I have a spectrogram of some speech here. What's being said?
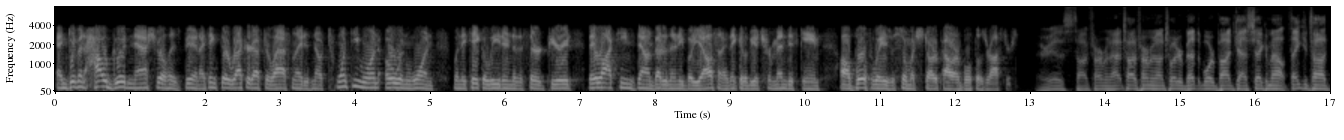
And given how good Nashville has been, I think their record after last night is now 21 0 1 when they take a lead into the third period. They lock teams down better than anybody else, and I think it'll be a tremendous game uh, both ways with so much star power in both those rosters. There he is, Todd Fuhrman. At Todd Fuhrman on Twitter, Bet the Board Podcast. Check him out. Thank you, Todd.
